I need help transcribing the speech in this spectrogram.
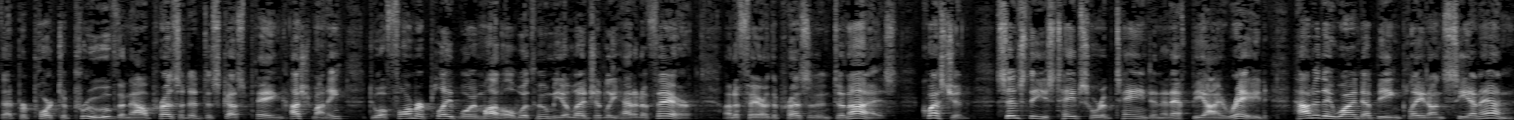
that purport to prove the now president discussed paying hush money to a former Playboy model with whom he allegedly had an affair, an affair the president denies. Question Since these tapes were obtained in an FBI raid, how did they wind up being played on CNN?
